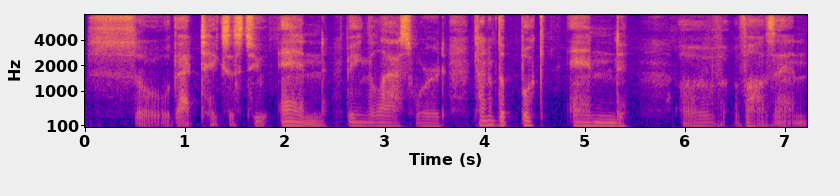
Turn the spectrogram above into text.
So that takes us to N being the last word, kind of the book end of Vazen.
